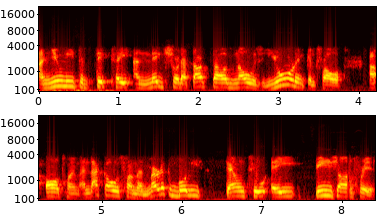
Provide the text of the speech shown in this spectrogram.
and you need to dictate and make sure that that dog knows you're in control at all time. And that goes from American bullies down to a Bichon Frise.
